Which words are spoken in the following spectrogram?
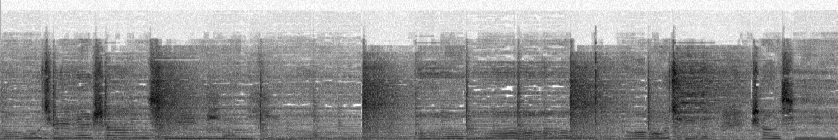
头，却上心头。伤心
